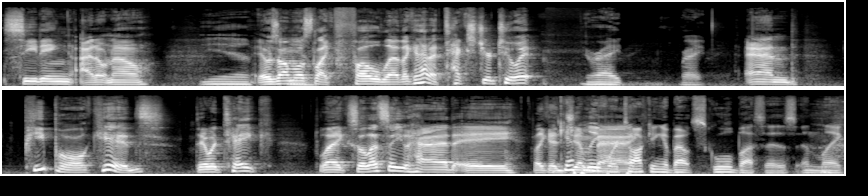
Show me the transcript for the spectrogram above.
seating. I don't know. Yeah. It was almost like faux leather. Like it had a texture to it. Right. Right. And people, kids, they would take like, so let's say you had a, like a I can't gym believe bag. we're talking about school buses and like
